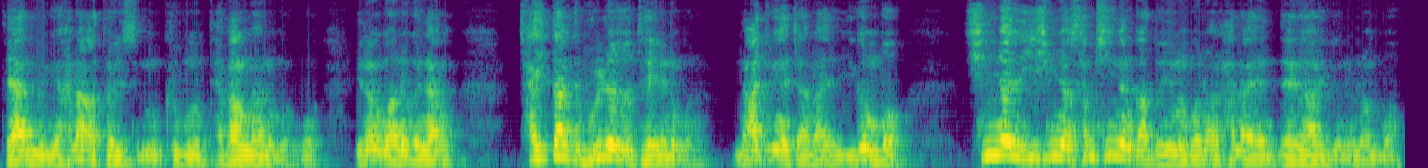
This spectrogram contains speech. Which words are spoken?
대한민국에 하나가 더 있으면 그분은 대박 나는 거고, 이런 거는 그냥 자식들한테 물려줘도 돼요, 이런 거는. 나중에 있잖아요. 이건 뭐, 10년, 20년, 30년 가도 이런 거는 하나의 내가 알기로는 뭐,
